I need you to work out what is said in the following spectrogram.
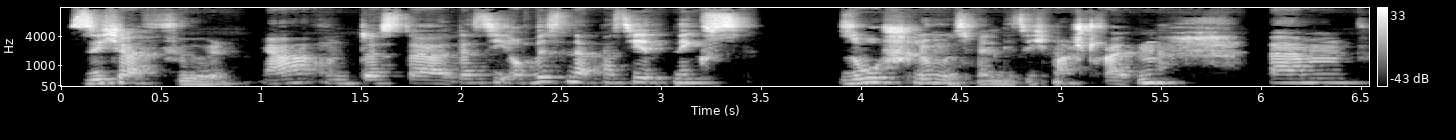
sicher fühlen, ja, und dass da, dass sie auch wissen, da passiert nichts so Schlimmes, wenn die sich mal streiten. Ähm,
